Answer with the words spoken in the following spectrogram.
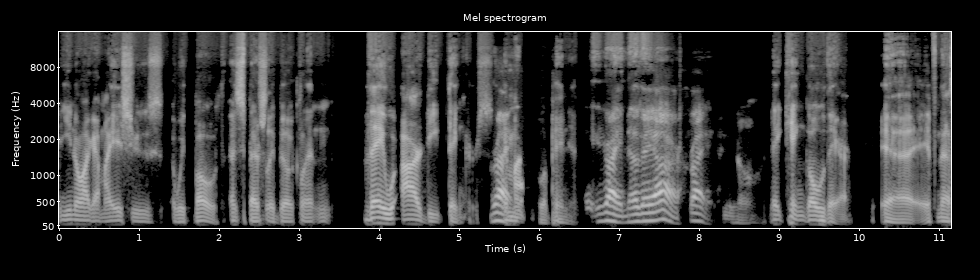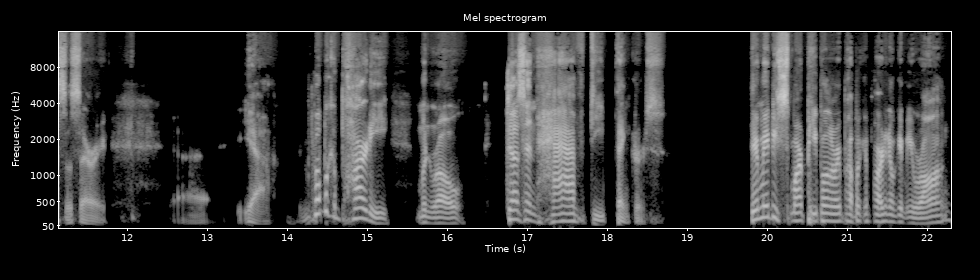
you know, I got my issues with both, especially Bill Clinton they are deep thinkers, right? In my opinion, right? No, they are right. You know, they can go there uh, if necessary. Uh, yeah, Republican Party, Monroe, doesn't have deep thinkers. There may be smart people in the Republican Party. Don't get me wrong.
